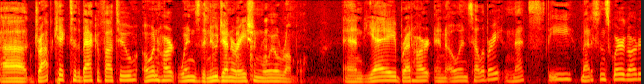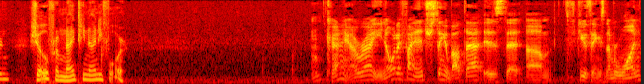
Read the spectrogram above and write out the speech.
Uh, drop kick to the back of Fatu. Owen Hart wins the new generation Royal Rumble. And yay, Bret Hart and Owen celebrate, and that's the Madison Square Garden show from 1994. Okay, all right. You know what I find interesting about that is that um, a few things. Number one,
